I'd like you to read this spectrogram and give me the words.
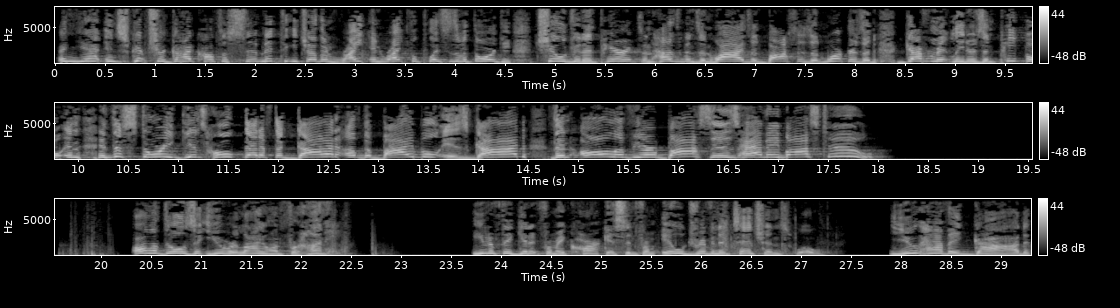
And yet in scripture, God calls us to submit to each other in right and rightful places of authority. Children and parents and husbands and wives and bosses and workers and government leaders and people. And, and this story gives hope that if the God of the Bible is God, then all of your bosses have a boss too. All of those that you rely on for honey, even if they get it from a carcass and from ill-driven intentions, whoa, you have a God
